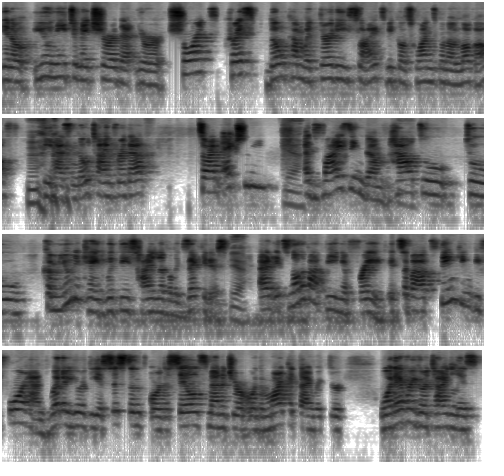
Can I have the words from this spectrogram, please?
you know, you need to make sure that you're short, crisp, don't come with 30 slides because Juan's going to log off. Mm. he has no time for that. So I'm actually yeah. advising them how to to communicate with these high level executives. Yeah. And it's not about being afraid. It's about thinking beforehand, whether you're the assistant or the sales manager or the market director, whatever your title is,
